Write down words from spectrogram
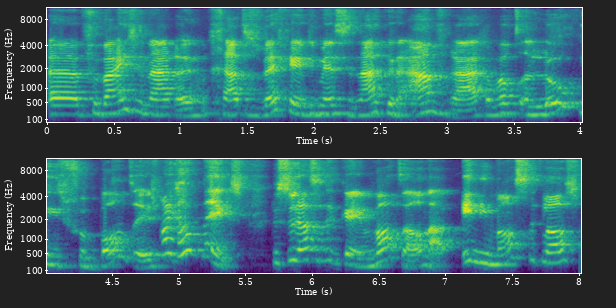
uh, verwijzen naar een gratis weggever die mensen daarna kunnen aanvragen, wat een logisch verband is. Maar ik had niks. Dus toen dacht ik, oké, wat dan? Nou, in die masterclass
